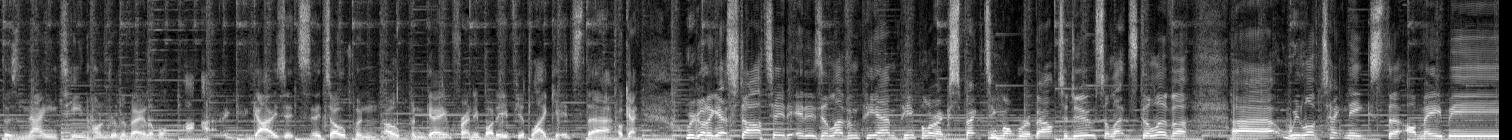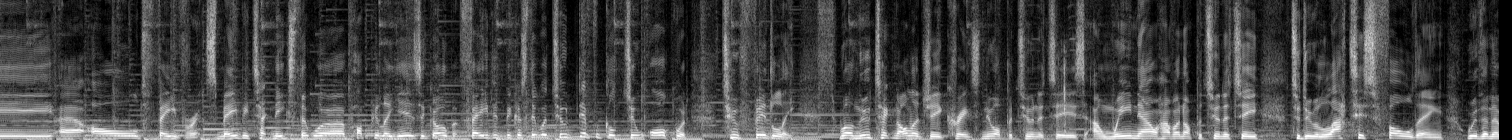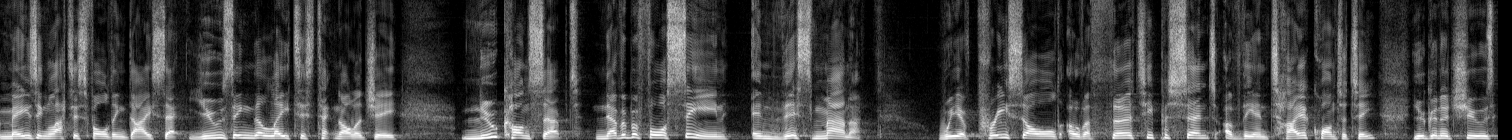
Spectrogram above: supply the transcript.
There's 1,900 available. I, I, guys, it's it's open open game for anybody. If you'd like it, it's there. Okay, we've got to get started. It is 11 p.m. People are expecting what we're about to do, so let's deliver. Uh, we love techniques that are maybe uh, old favorites, maybe techniques that were popular years ago but faded because they were too difficult, too awkward, too fiddly. Well, new technology creates new opportunities and we now have an opportunity to do lattice folding with an amazing lattice folding die set using the latest technology. New concept, never before seen in this manner. We have pre-sold over 30% of the entire quantity. You're gonna choose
